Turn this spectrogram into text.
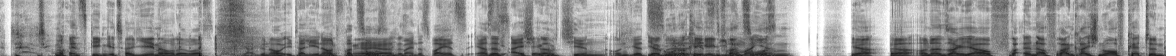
du meinst gegen Italiener oder was? Ja, genau. Italiener und Franzosen. Ja, ja, ich das- meine, das war jetzt erst das- die Eichhörnchen und jetzt. Ja, gut, äh, okay, gegen. Franzosen. Ja, ja. Und dann sage ich ja, Fra nach Frankreich nur auf Ketten,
